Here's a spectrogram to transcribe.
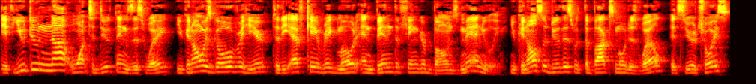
if you do not want to do things this way, you can always go over here to the FK rig mode and bend the finger bones manually. You can also do this with the box mode as well. It's your choice.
